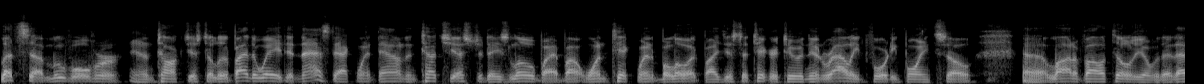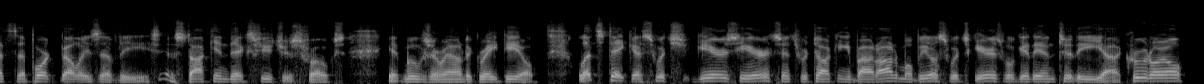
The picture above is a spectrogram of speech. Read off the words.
Let's uh, move over and talk just a little. By the way, the Nasdaq went down and touched yesterday's low by about one tick, went below it by just a tick or two, and then rallied 40 points. So uh, a lot of volatility over there. That's the pork bellies of the stock index futures, folks. It moves around a great deal. Let's take a switch gears here since we're talking about automobiles. Switch gears. We'll get into the uh, crude oil.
